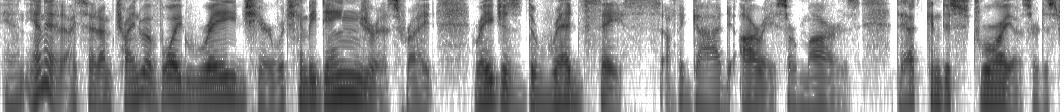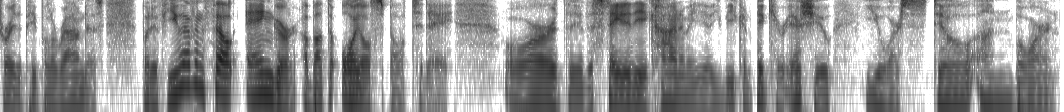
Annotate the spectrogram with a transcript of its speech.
And in it, I said, I'm trying to avoid rage here, which can be dangerous, right? Rage is the red face of the god Ares or Mars. That can destroy us or destroy the people around us. But if you haven't felt anger about the oil spill today or the, the state of the economy, you, you can pick your issue, you are still unborn.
